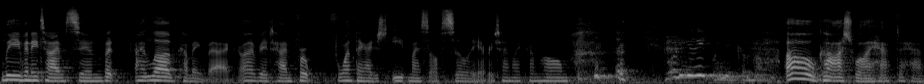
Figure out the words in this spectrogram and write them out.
leave anytime soon, but I love coming back every time. For, for one thing, I just eat myself silly every time I come home. what do you eat when you come home? Oh gosh, well I have to have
